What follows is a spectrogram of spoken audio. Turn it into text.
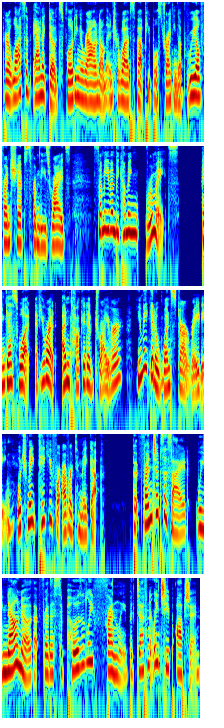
There are lots of anecdotes floating around on the interwebs about people striking up real friendships from these rides, some even becoming roommates. And guess what? If you are an untalkative driver, you may get a one star rating, which may take you forever to make up. But friendships aside, we now know that for this supposedly friendly but definitely cheap option,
